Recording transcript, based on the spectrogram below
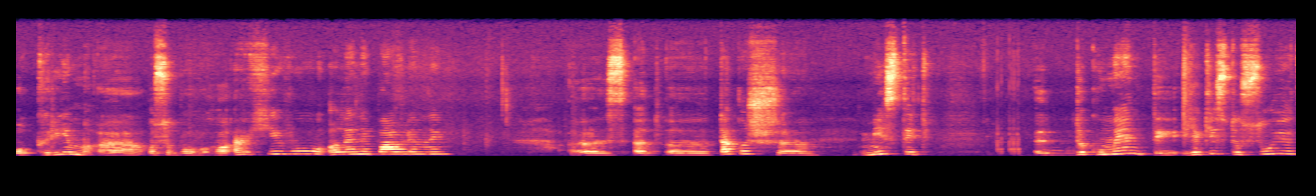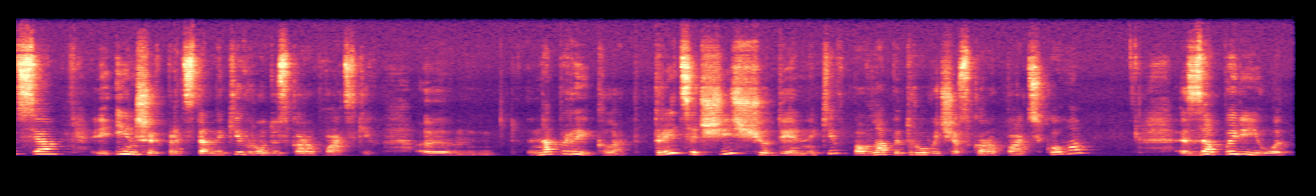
окрім е, особового архіву Олени Павлівни, е, е, також містить документи, які стосуються інших представників роду Скоропадських. Наприклад, 36 щоденників Павла Петровича Скоропадського за період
